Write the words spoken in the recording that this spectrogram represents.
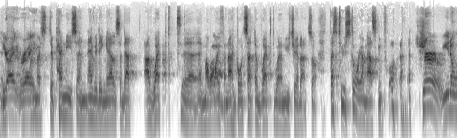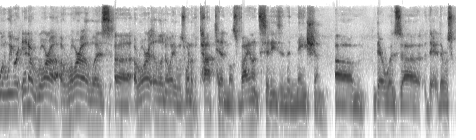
you're right, right. the pennies and everything else, and that I wept, uh, and my wow. wife and I both sat and wept when you shared that. So that's two story I'm asking for. sure, you know when we were in Aurora, Aurora was uh, Aurora, Illinois was one of the top ten most violent cities in the nation. Um, there was uh, there, there was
